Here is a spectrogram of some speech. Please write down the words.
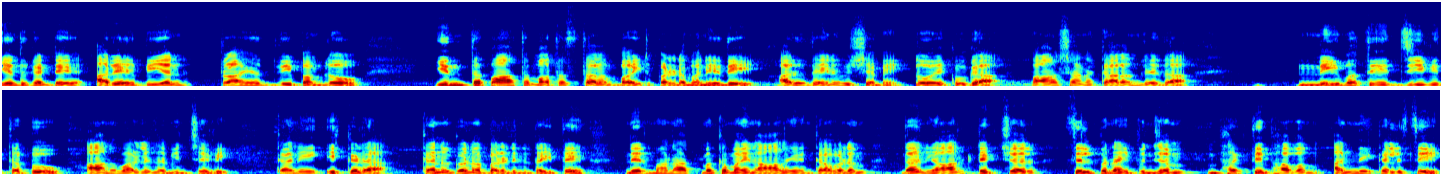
ఎందుకంటే అరేబియన్ ప్రాయద్వీపంలో ఇంత పాత మతస్థలం బయటపడడం అనేది అరుదైన విషయమే. లో ఎక్కువగా పాషాణ కాలం లేదా నీవతి జీవితపు ఆనవాళ్ళే లభించేవి. కానీ ఇక్కడ కనుగొనబడినదైతే నిర్మాణాత్మకమైన ఆలయం కావడం దాని ఆర్కిటెక్చర్ శిల్ప నైపుణ్యం భక్తిభావం అన్నీ కలిసి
